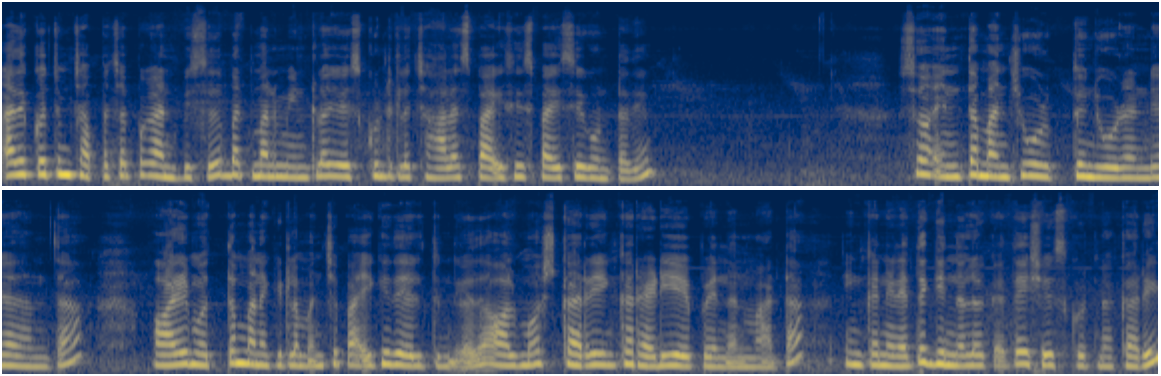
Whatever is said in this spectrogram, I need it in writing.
అది కొంచెం చప్పచప్పగా అనిపిస్తుంది. బట్ మనం ఇంట్లో చేసుకుంటే ఇట్లా చాలా స్పైసీ స్పైసీగా ఉంటుంది. సో ఎంత మంచిగా ఉడుకుతుంది చూడండి అదంతా. ఆయిల్ మొత్తం మనకి ఇట్లా మంచి పైకి తేలుతుంది కదా. ఆల్మోస్ట్ కర్రీ ఇంకా రెడీ అయిపోయింది అనమాట ఇంకా నేనైతే గిన్నెలోకి అయితే వేసేసుకుంటున్నా కర్రీ.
